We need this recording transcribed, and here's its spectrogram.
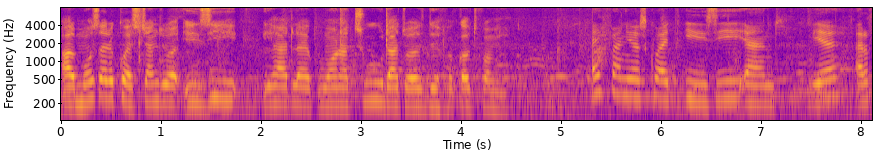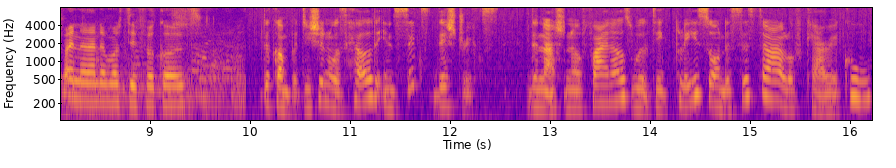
Uh, most of the questions were easy. He had like one or two that was difficult for me. I find it was quite easy and yeah, I don't find none of them was difficult. The competition was held in six districts. The national finals will take place on the sister isle of Carriacou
